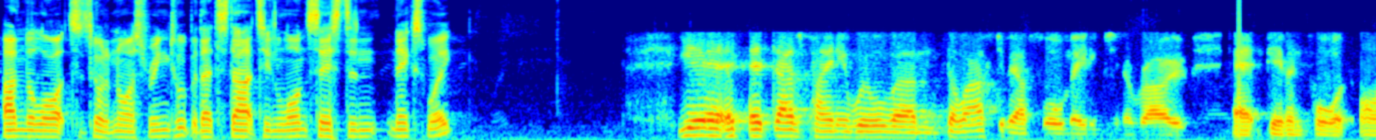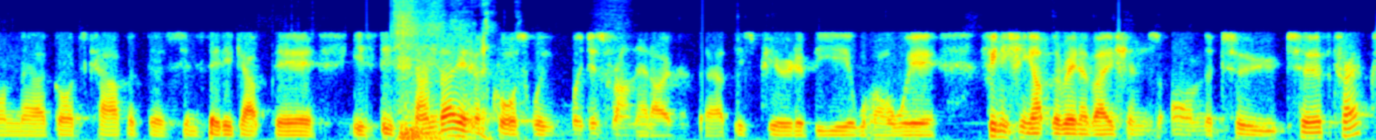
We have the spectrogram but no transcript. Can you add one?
under lights, it's got a nice ring to it, but that starts in Launceston next week. Yeah, it, it does, Paney. We'll um, the last of our four meetings in a row at Devonport on uh, God's carpet, the synthetic up there, is this Sunday, and of course we we just run that over uh, this period of the year while we're finishing up the renovations on the two turf tracks.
